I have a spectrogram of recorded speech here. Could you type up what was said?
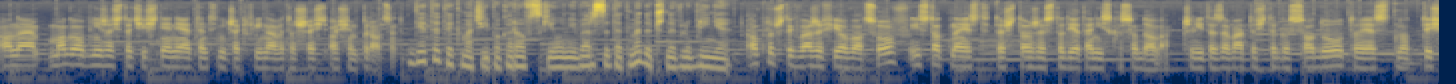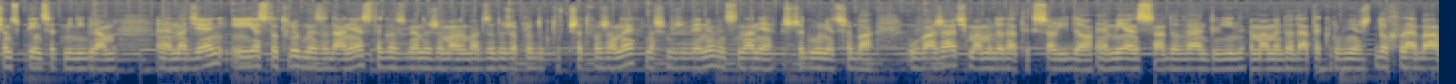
one mogą obniżać to ciśnienie tętnicze krwi nawet o 6-8%. Dietetyk Maciej Pokarowski, Uniwersytet Medyczny w Lublinie. Oprócz tych warzyw i owoców istotne istotne jest też to, że jest to dieta niskosodowa, czyli ta zawartość tego sodu to jest no, 1500 mg e, na dzień i jest to trudne zadanie z tego względu, że mamy bardzo dużo produktów przetworzonych w naszym żywieniu, więc na nie szczególnie trzeba uważać. Mamy dodatek soli do e, mięsa, do wędlin, mamy dodatek również do chleba,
